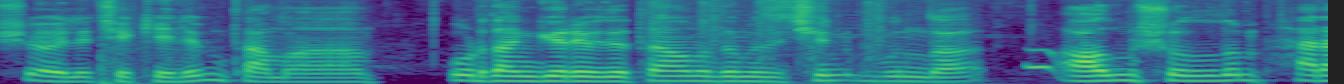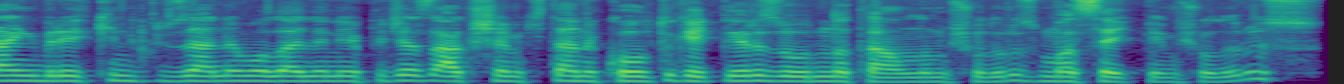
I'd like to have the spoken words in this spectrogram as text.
şöyle çekelim. Tamam. Buradan görevi de tamamladığımız için bunu da almış olalım. Herhangi bir etkinlik düzenleme olaylarını yapacağız. Akşam iki tane koltuk ekleriz. Onu da tamamlamış oluruz. Masa eklemiş oluruz.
